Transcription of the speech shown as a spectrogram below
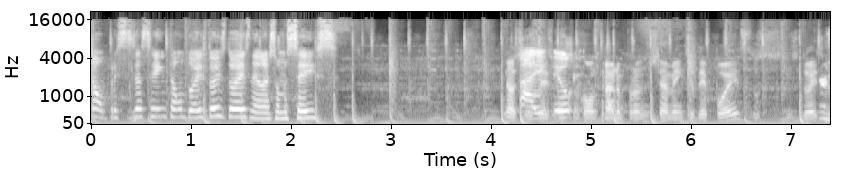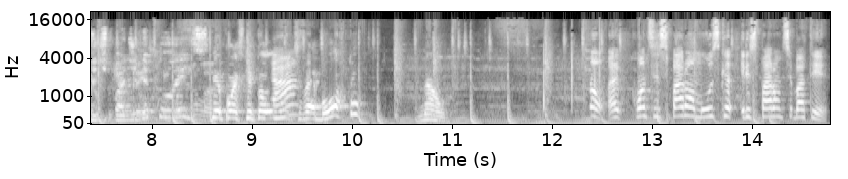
Não, precisa ser então 222, né? Nós somos seis. Não, se Ah, vocês eu- se encontrar no pronunciamento depois, os, os dois. A gente pode ir depois. Depois que todo Ah. mundo estiver morto? Não. Não, é, quando vocês param a música, eles param de se bater.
